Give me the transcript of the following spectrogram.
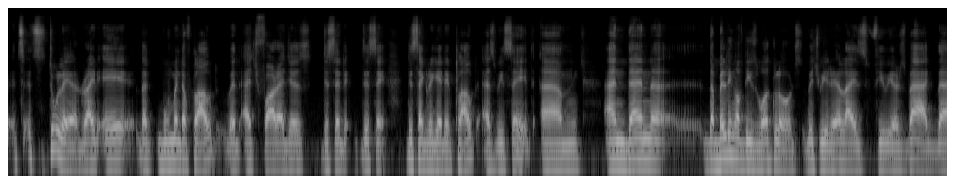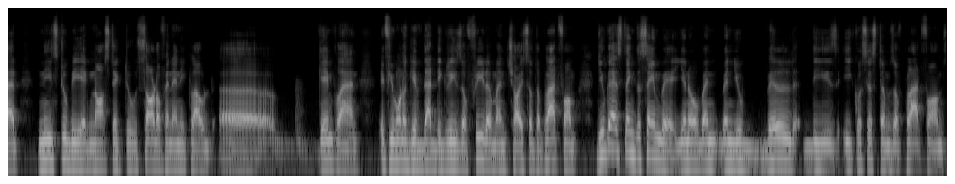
it's it's two layered, right? A the movement of cloud with edge far edges, dis- dis- disaggregated cloud, as we say it, um, and then uh, the building of these workloads, which we realized a few years back that needs to be agnostic to sort of an any cloud uh, game plan if you want to give that degrees of freedom and choice of the platform. Do you guys think the same way? You know, when when you build these ecosystems of platforms,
